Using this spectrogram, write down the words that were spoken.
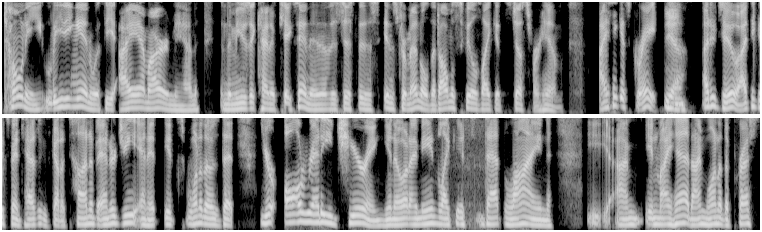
Tony leading in with the I am Iron Man and the music kind of kicks in and it's just this instrumental that almost feels like it's just for him. I think it's great. yeah, I do too. I think it's fantastic. It's got a ton of energy and it it's one of those that you're already cheering, you know what I mean? Like it's that line I'm in my head, I'm one of the press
